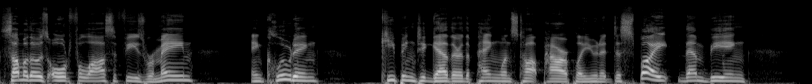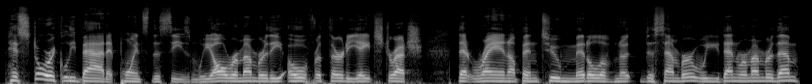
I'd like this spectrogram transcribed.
some of those old philosophies remain, including keeping together the Penguins' top power play unit, despite them being historically bad at points this season. We all remember the 0 for 38 stretch that ran up into middle of no- December. We then remember them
